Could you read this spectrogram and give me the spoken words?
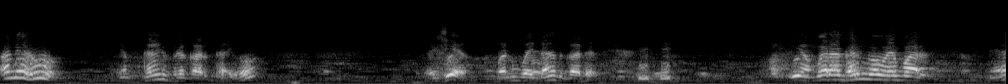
અને રૂપ. એમ ત્રણ પ્રકાર થાય હશે મનુભાઈ દાંત કાઢે એ અમારા ઘરનો વેપાર છે.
